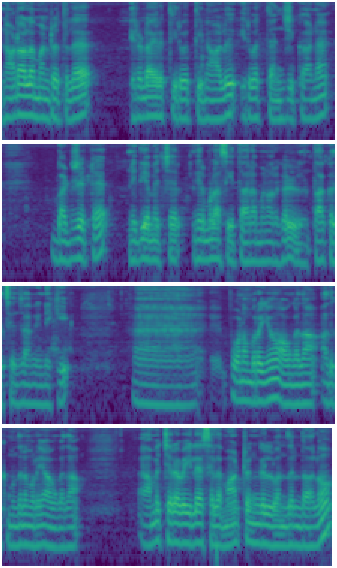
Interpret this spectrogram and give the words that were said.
நாடாளுமன்றத்தில் இரண்டாயிரத்தி இருபத்தி நாலு இருபத்தஞ்சுக்கான பட்ஜெட்டை நிதியமைச்சர் நிர்மலா சீதாராமன் அவர்கள் தாக்கல் செஞ்சாங்க இன்றைக்கி போன முறையும் அவங்க தான் அதுக்கு முந்தின முறையும் அவங்க தான். அமைச்சரவையில் சில மாற்றங்கள் வந்திருந்தாலும்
